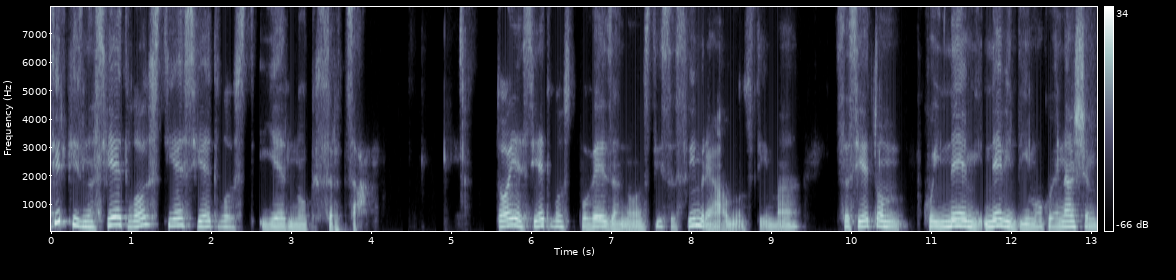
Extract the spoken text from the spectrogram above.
tirkizna svjetlost je svjetlost jednog srca. To je svjetlost povezanosti sa svim realnostima, sa svijetom koji ne, ne vidimo, koji je našem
